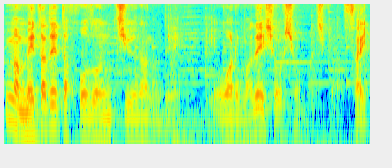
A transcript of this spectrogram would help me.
今メタデータ保存中なので終わるまで少々お待ちください。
